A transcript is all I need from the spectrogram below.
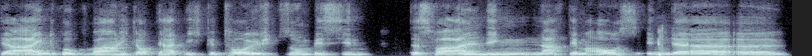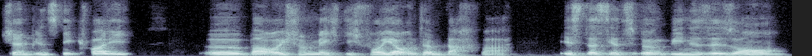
der Eindruck war, und ich glaube, der hat nicht getäuscht, so ein bisschen, dass vor allen Dingen nach dem Aus in der äh, Champions League Quali äh, bei euch schon mächtig Feuer unterm Dach war. Ist das jetzt irgendwie eine Saison,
